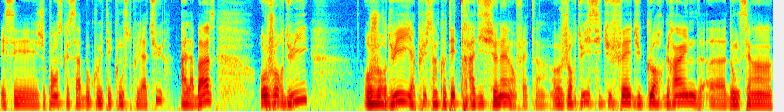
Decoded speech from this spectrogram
et c'est je pense que ça a beaucoup été construit là-dessus à la base aujourd'hui Aujourd'hui, il y a plus un côté traditionnel en fait. Hein. Aujourd'hui, si tu fais du gore grind, euh, donc c'est un,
